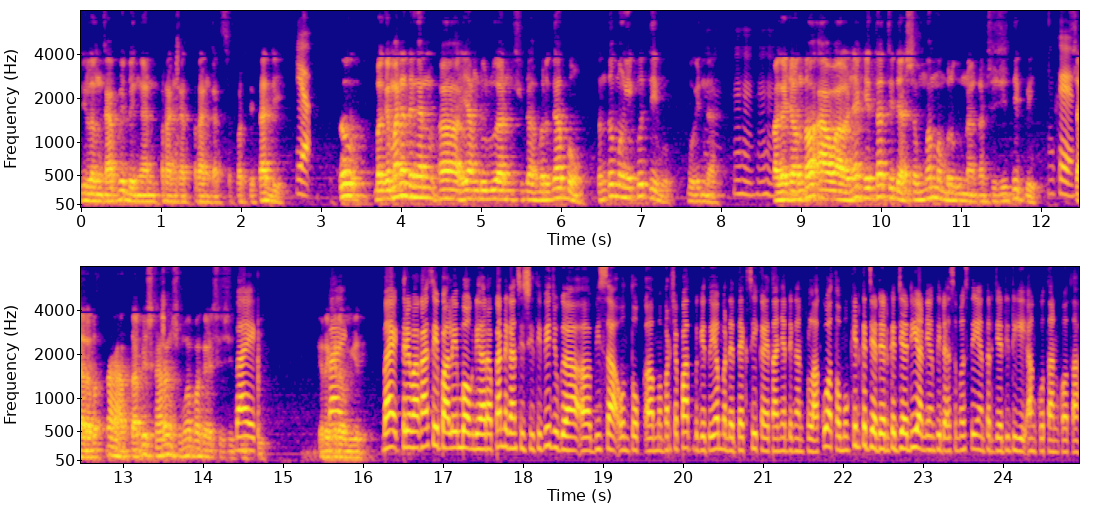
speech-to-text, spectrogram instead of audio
dilengkapi dengan perangkat-perangkat seperti tadi. Ya. Lalu bagaimana dengan uh, yang duluan sudah bergabung? Tentu mengikuti Bu, Bu Indah. Hmm, hmm, hmm. Sebagai contoh awalnya kita tidak semua mempergunakan CCTV okay. secara bertahap, tapi sekarang semua pakai CCTV. Baik. Kira-kira Baik. begitu. Baik, terima kasih Pak Limbong. Diharapkan dengan CCTV juga uh, bisa untuk uh, mempercepat begitu ya mendeteksi kaitannya dengan pelaku atau mungkin kejadian-kejadian yang tidak semestinya yang terjadi di angkutan kota.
